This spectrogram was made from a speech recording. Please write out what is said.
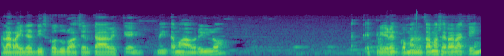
a la raíz del disco duro hacer cada vez que necesitamos abrirlo. Escribir el comando. Entonces vamos a cerrar aquí.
